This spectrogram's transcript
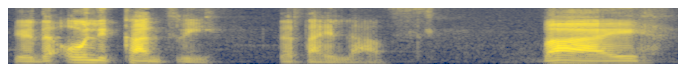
You're the only country that I love. Bye!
